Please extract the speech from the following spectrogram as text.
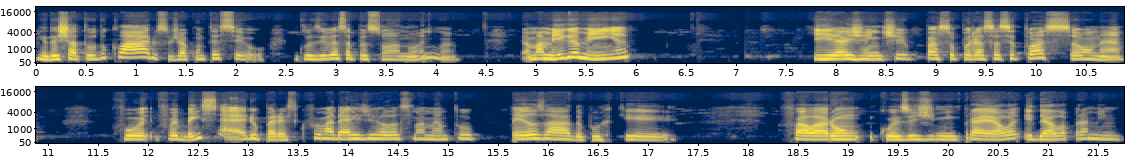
e deixar tudo claro, isso já aconteceu. Inclusive, essa pessoa anônima é uma amiga minha e a gente passou por essa situação, né? Foi, foi bem sério. Parece que foi uma DR de relacionamento pesada, porque falaram coisas de mim para ela e dela para mim.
